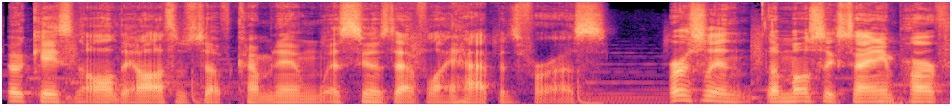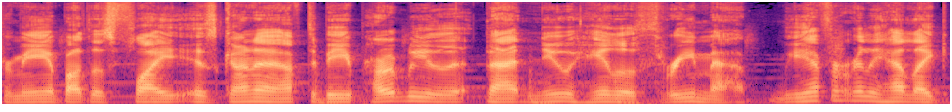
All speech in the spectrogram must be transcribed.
showcasing all the awesome stuff coming in as soon as that flight happens for us. Personally, the most exciting part for me about this flight is gonna have to be probably that new Halo 3 map. We haven't really had like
